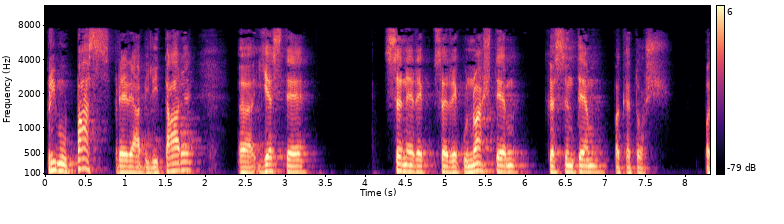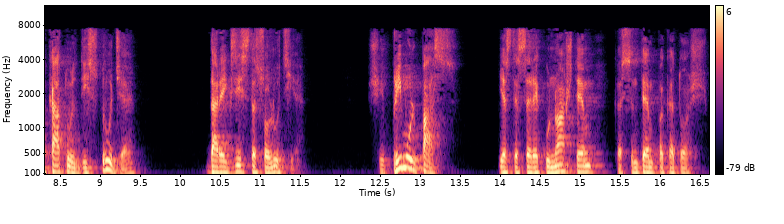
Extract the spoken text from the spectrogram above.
Primul pas spre reabilitare uh, este să, ne, să recunoaștem că suntem păcătoși. Păcatul distruge, dar există soluție. Și primul pas este să recunoaștem că suntem păcătoși.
